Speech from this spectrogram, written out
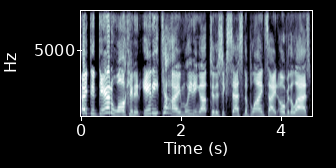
Hey, did Dan Wolken at any time leading up to the success of the blind side over the last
